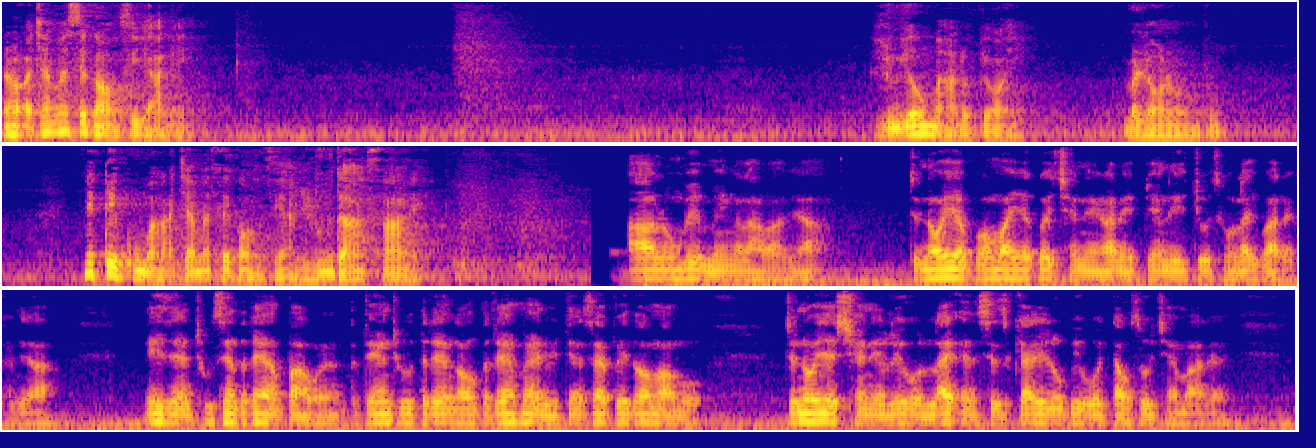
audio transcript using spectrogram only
အဲ့တော့အကြမ်းဖက်စစ်ကောင်စီရလေလူယုံမာလို့ပြောရင်မလောလုံးဘူးနှစ်တစ်ကူမှအကြမ်းဖက်စစ်ကောင်စီကလူသားစားတယ်အားလုံးပဲမင်္ဂလာပါဗျာကျွန်တော်ရဲ့ဘောမရက်ွက် channel ကနေပြန်လေးကြိုဆိုလိုက်ပါတယ်ခင်ဗျာနေ့စဉ်ထူးဆန်းတဲ့အပါဝင်သတင်းထူးသတင်းကောင်းသတင်းမှန်တွေတင်ဆက်ပေးသွားမှာမို့ကျွန်တော်ရဲ့ channel လေးကို like and subscribe လုပ်ပေးဖို့တောင်းဆိုချင်ပါတယ်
